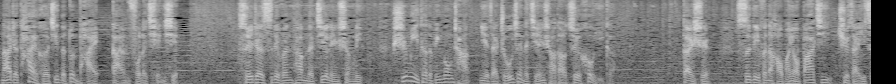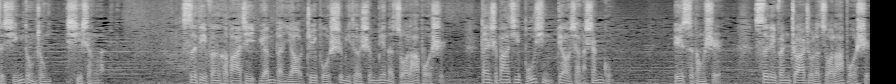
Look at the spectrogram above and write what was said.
拿着钛合金的盾牌，赶赴了前线。随着斯蒂芬他们的接连胜利，施密特的兵工厂也在逐渐的减少到最后一个。但是，斯蒂芬的好朋友巴基却在一次行动中牺牲了。斯蒂芬和巴基原本要追捕施密特身边的佐拉博士，但是巴基不幸掉下了山谷。与此同时，斯蒂芬抓住了佐拉博士，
